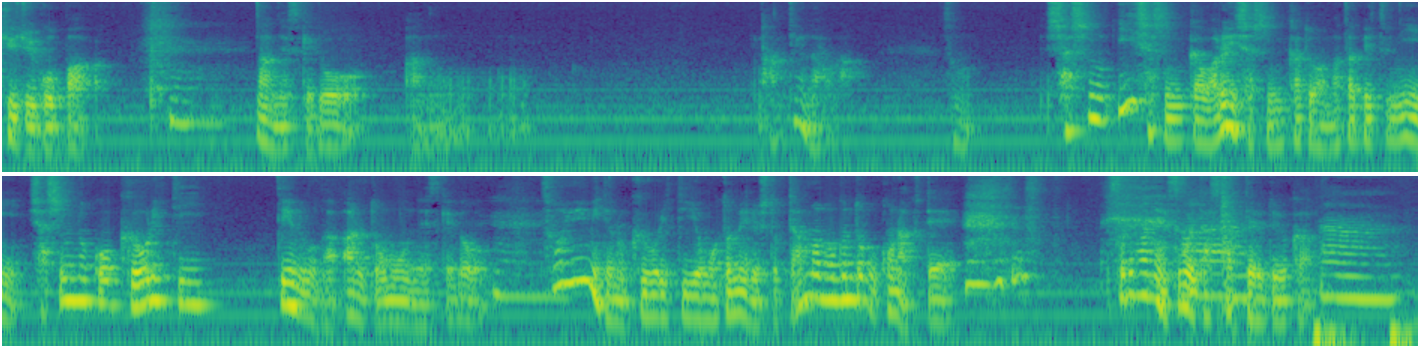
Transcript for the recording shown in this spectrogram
95%なんですけどあのなんて言うんだろうな。その写真いい写真か悪い写真かとはまた別に写真のこうクオリティっていうのがあると思うんですけどうんそういう意味でのクオリティを求める人ってあんま僕のとこ来なくて それはねすごい助かってるというか。ああ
